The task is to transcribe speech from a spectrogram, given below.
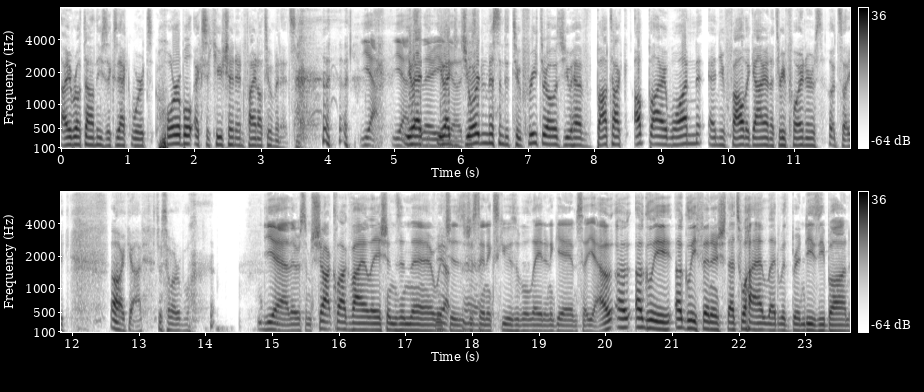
I wrote down these exact words: horrible execution in final two minutes. yeah, yeah. You had so you, you had Jordan Just... missing the two free throws. You have Batak up by one, and you foul the guy on a three pointer. So it's like, oh my god, just horrible. Yeah, there were some shot clock violations in there, which yeah, is yeah. just inexcusable late in a game. So yeah, u- ugly, ugly finish. That's why I led with Brindisi Bonn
